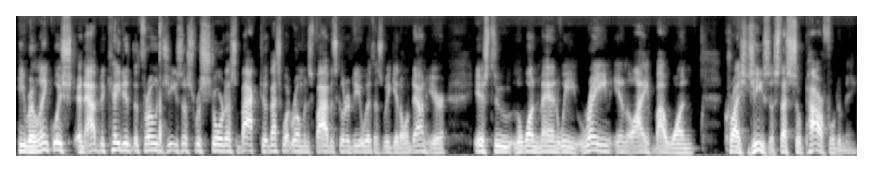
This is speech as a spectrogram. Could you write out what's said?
He relinquished and abdicated the throne. Jesus restored us back to, that's what Romans 5 is going to deal with as we get on down here, is through the one man we reign in life by one Christ Jesus. That's so powerful to me.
